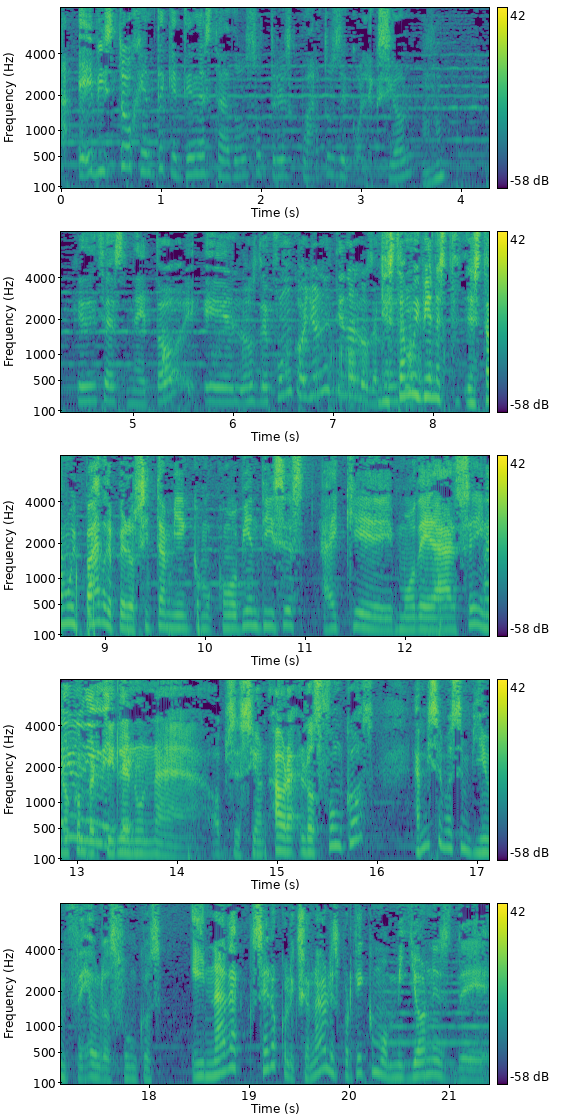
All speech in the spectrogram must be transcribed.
ah, he visto gente que tiene hasta dos o tres cuartos de colección. Que dices, neto, eh, los de Funko, yo no entiendo los de Y Funko. está muy bien, est- está muy padre, pero sí también, como, como bien dices, hay que moderarse y Hay no límite. en una obsesión. Ahora, los Funcos, a mí se me hacen bien feos los Funcos. Y nada, cero coleccionables, porque hay como millones de...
